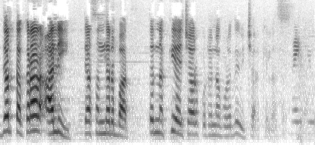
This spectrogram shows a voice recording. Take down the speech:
जर तक्रार आली त्या संदर्भात तर नक्की याच्यावर कुठे ना कुठे विचार केला थँक्यू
